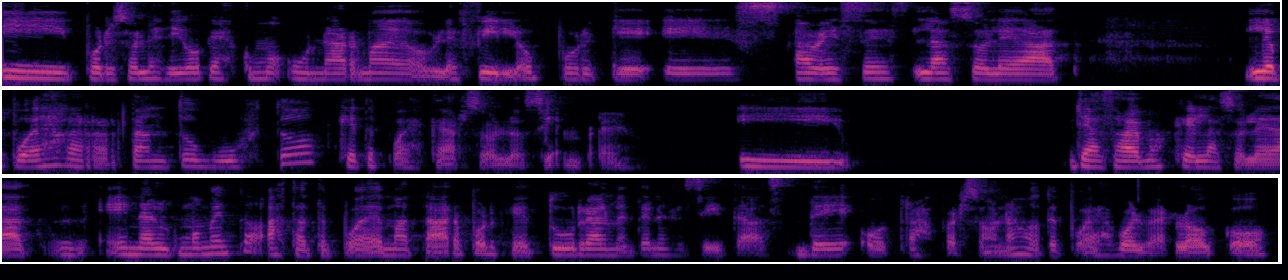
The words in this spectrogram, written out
y por eso les digo que es como un arma de doble filo, porque es a veces la soledad le puedes agarrar tanto gusto que te puedes quedar solo siempre. Y ya sabemos que la soledad en algún momento hasta te puede matar porque tú realmente necesitas de otras personas o te puedes volver loco,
